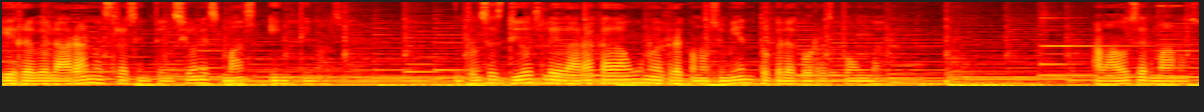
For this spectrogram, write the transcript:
y revelará nuestras intenciones más íntimas. Entonces Dios le dará a cada uno el reconocimiento que le corresponda. Amados hermanos,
